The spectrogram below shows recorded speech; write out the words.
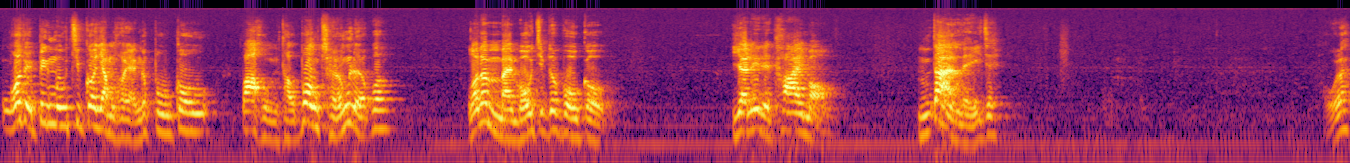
我哋並冇接過任何人嘅報告，話紅頭幫搶掠喎。我都唔係冇接到報告，而係你哋太忙，唔得人理啫。好啦，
